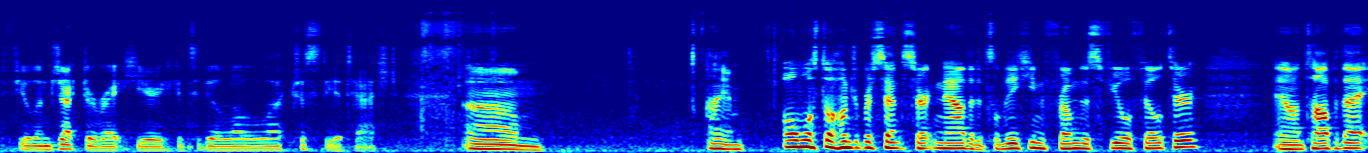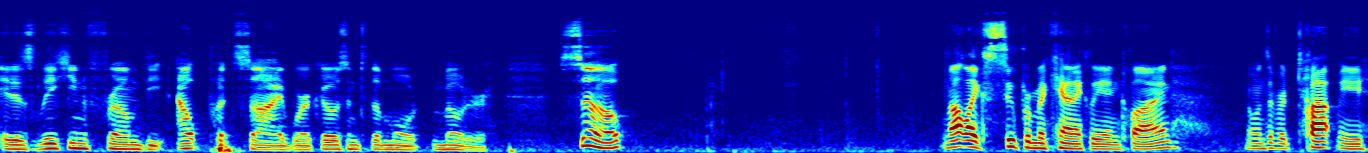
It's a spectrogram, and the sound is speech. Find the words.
fuel injector right here. You can see the little electricity attached. Um, I am almost 100% certain now that it's leaking from this fuel filter. And on top of that, it is leaking from the output side where it goes into the mo motor. So, not like super mechanically inclined. No one's ever taught me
